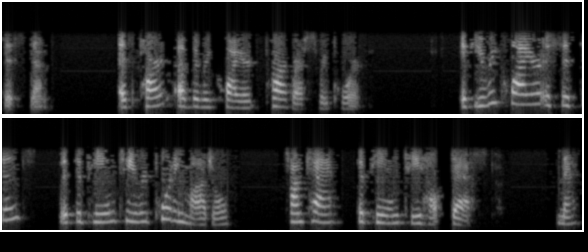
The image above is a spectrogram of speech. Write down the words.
system as part of the required progress report. If you require assistance with the PMT reporting module, contact the PMT Help Desk. Next.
